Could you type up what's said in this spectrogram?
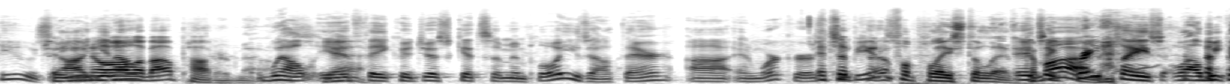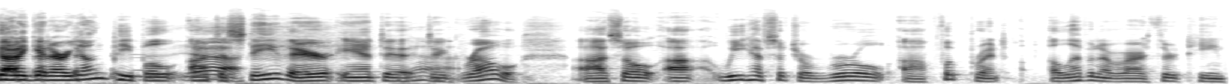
huge. So you uh, know all about powdered metal. Well, yeah. if they could just get some employees out there uh, and workers, It's a beautiful place to live. It's Come a on. great place. Well, we got to get our young people uh, Yeah. to stay there and to, to grow. Uh, so uh, we have such a rural uh, footprint. Eleven of our thirteen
